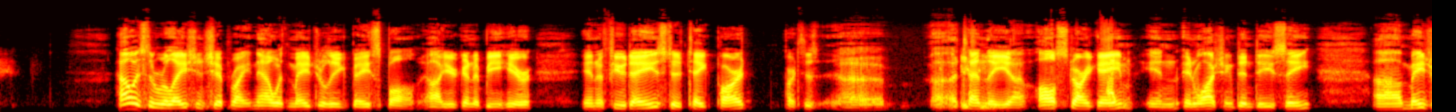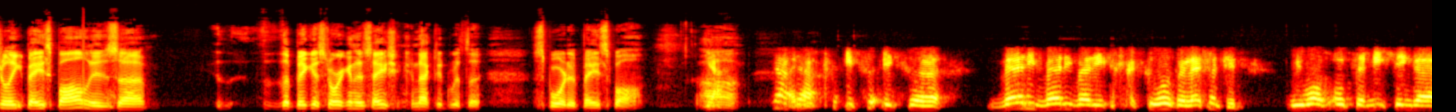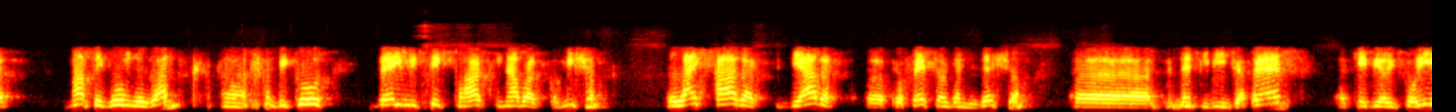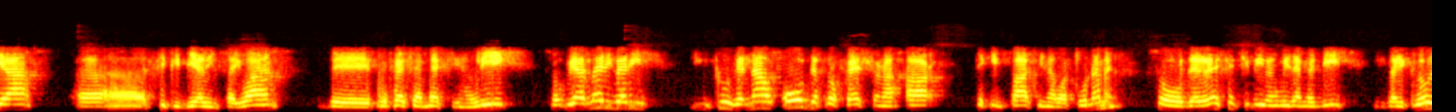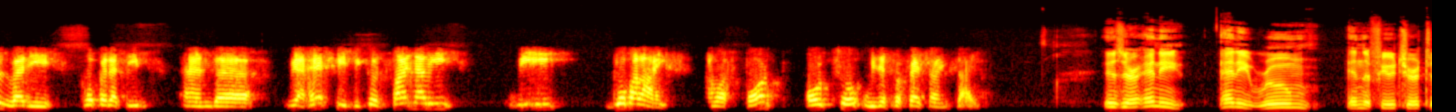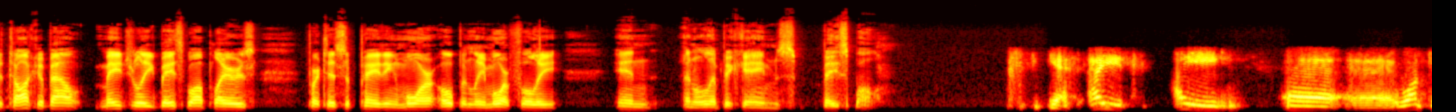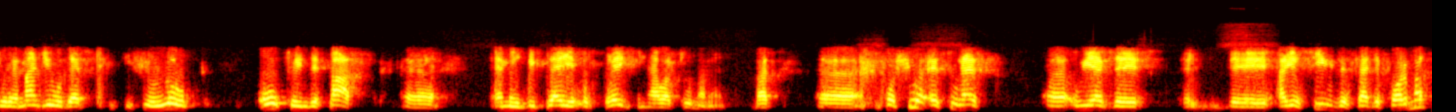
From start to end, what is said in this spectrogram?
How is the relationship right now with Major League Baseball? Uh, you're going to be here in a few days to take part partic- uh, uh, attend the uh, All Star game in in Washington D.C. Uh, Major League Baseball is uh, the biggest organization connected with the sport of baseball. Yeah, yeah, yeah. It's it's a very, very, very close relationship. We was also meeting a month ago in Lausanne because they will take part in our commission, like other the other uh, professional organization, uh, NPB in Japan, uh, KBL in Korea, uh, CPBL in Taiwan, the Professional Mexican League. So we are very, very inclusive. Now all the professionals are taking part in our tournament. So the relationship even with MLB very close, very cooperative, and uh, we are happy because finally we globalize our sport also with the professional inside. Is there any any room in the future to talk about Major League Baseball players participating more openly, more fully in an Olympic Games baseball? Yes, I I uh, uh, want to remind you that if you look also in the past, uh, MLB players was played in our tournament, but uh, for sure as soon as uh, we have the the IOC decide the format.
